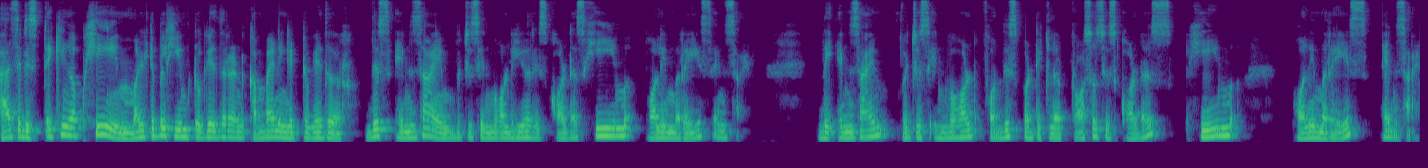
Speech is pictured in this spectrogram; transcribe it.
As it is taking up heme, multiple heme together and combining it together, this enzyme which is involved here is called as heme polymerase enzyme. The enzyme which is involved for this particular process is called as heme polymerase enzyme.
